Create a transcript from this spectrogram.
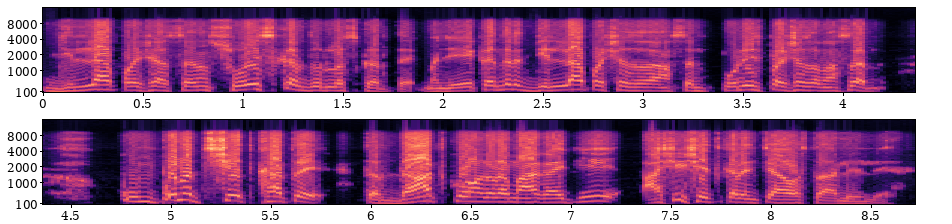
जिल्हा प्रशासन सोयीस्कर दुर्लक्ष करते म्हणजे एकंदरीत जिल्हा प्रशासन असन पोलीस प्रशासन असन कुंपणच शेत खाते तर दात कोणाकडे मागायची अशी शेतकऱ्यांची अवस्था आलेली आहे.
